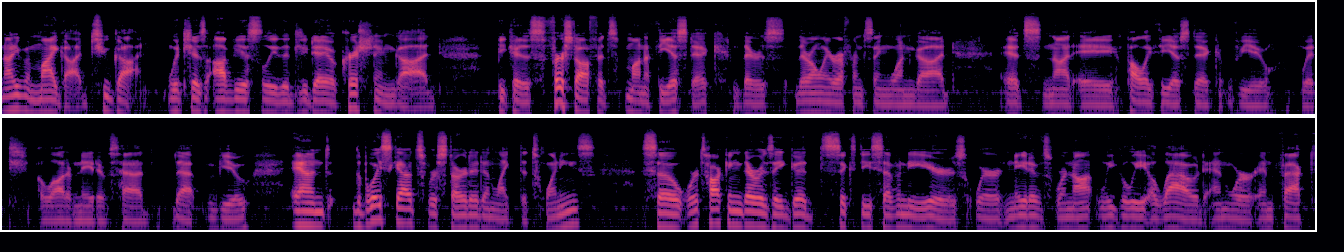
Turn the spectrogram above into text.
not even my God, to God, which is obviously the Judeo-Christian God, because first off, it's monotheistic. There's they're only referencing one god. It's not a polytheistic view, which a lot of natives had that view. And the Boy Scouts were started in like the 20s. So we're talking there was a good 60, 70 years where natives were not legally allowed and were, in fact,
